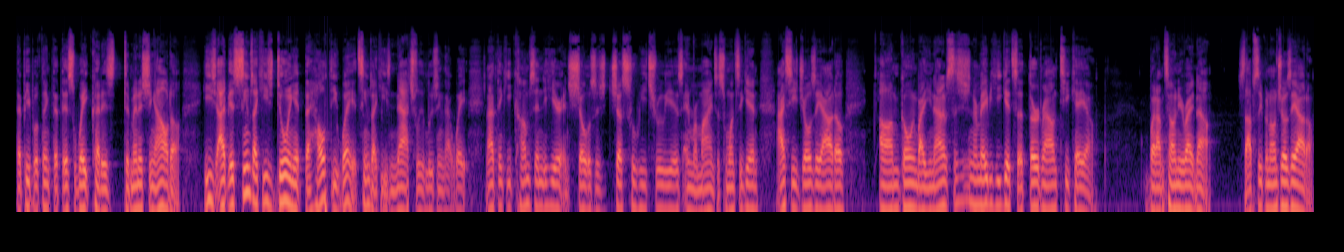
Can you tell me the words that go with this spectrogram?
that people think that this weight cut is diminishing Aldo. He's. It seems like he's doing it the healthy way. It seems like he's naturally losing that weight, and I think he comes into here and shows us just who he truly is and reminds us once again. I see Jose Aldo um, going by unanimous decision, or maybe he gets a third round TKO. But I'm telling you right now, stop sleeping on Jose Aldo.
